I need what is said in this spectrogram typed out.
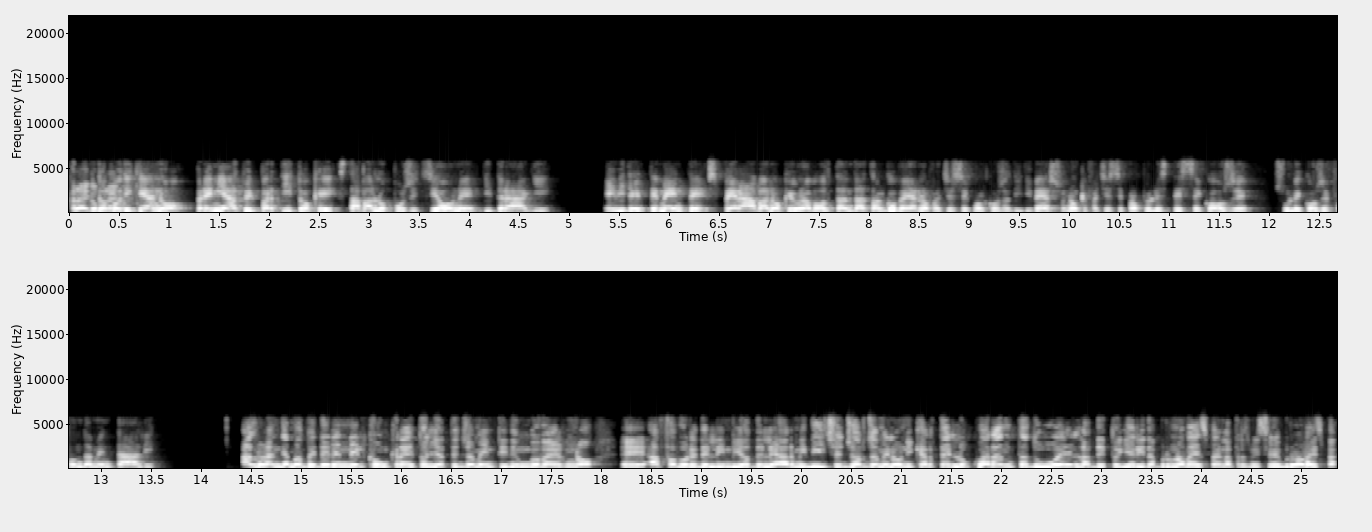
prego, dopodiché prego. hanno premiato il partito che stava all'opposizione di Draghi, evidentemente speravano che una volta andato al governo facesse qualcosa di diverso, non che facesse proprio le stesse cose sulle cose fondamentali. Allora andiamo a vedere nel concreto gli atteggiamenti di un governo eh, a favore dell'invio delle armi. Dice Giorgia Meloni, cartello 42, l'ha detto ieri da Bruno Vespa, nella trasmissione di Bruno Vespa,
